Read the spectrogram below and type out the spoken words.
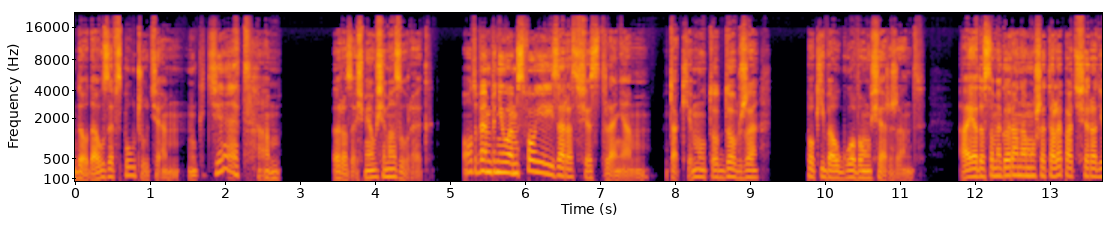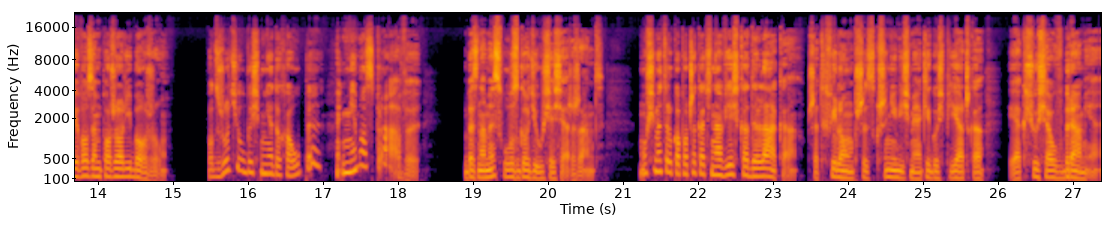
Dodał ze współczuciem. Gdzie tam? Roześmiał się Mazurek. Odbębniłem swoje i zaraz się stleniam. Takiemu to dobrze. Pokiwał głową sierżant. A ja do samego rana muszę telepać się radiowozem po Żoliborzu. Podrzuciłbyś mnie do chałupy? Nie ma sprawy. Bez namysłu zgodził się sierżant. Musimy tylko poczekać na wieśka Dylaka. Przed chwilą przyskrzyniliśmy jakiegoś pijaczka, jak siusiał w bramie.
